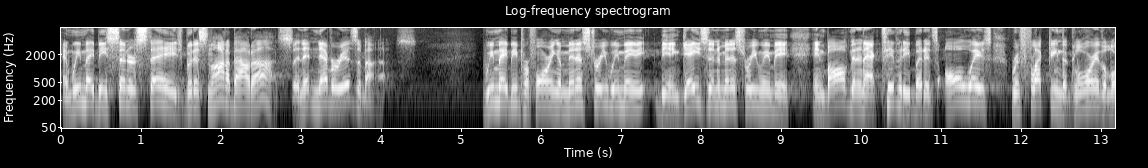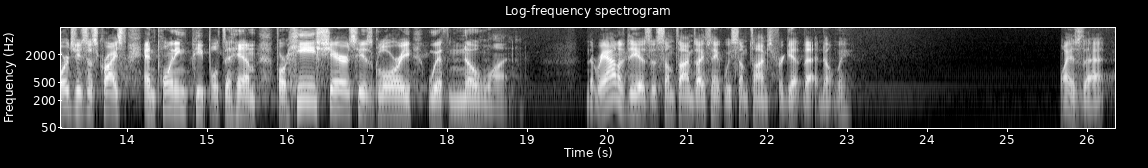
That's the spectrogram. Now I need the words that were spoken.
and we may be center stage, but it's not about us, and it never is about us. We may be performing a ministry, we may be engaged in a ministry, we may be involved in an activity, but it's always reflecting the glory of the Lord Jesus Christ and pointing people to Him, for He shares His glory with no one. The reality is that sometimes I think we sometimes forget that, don't we? Why is that?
